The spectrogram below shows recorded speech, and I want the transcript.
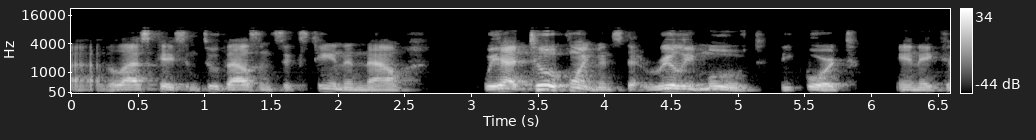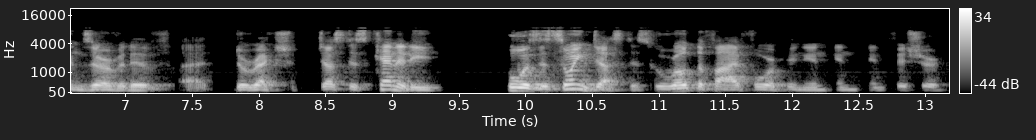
uh, the last case in 2016, and now, we had two appointments that really moved the court in a conservative uh, direction. Justice Kennedy, who was the swing justice who wrote the 5 4 opinion in, in Fisher,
